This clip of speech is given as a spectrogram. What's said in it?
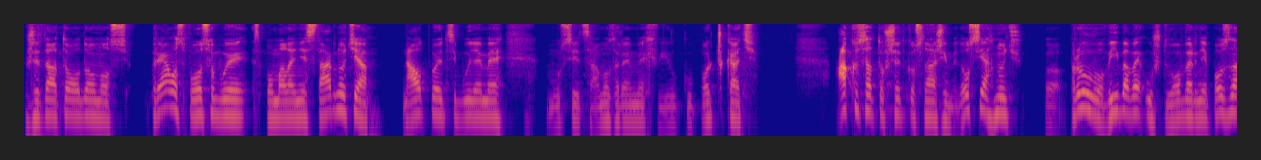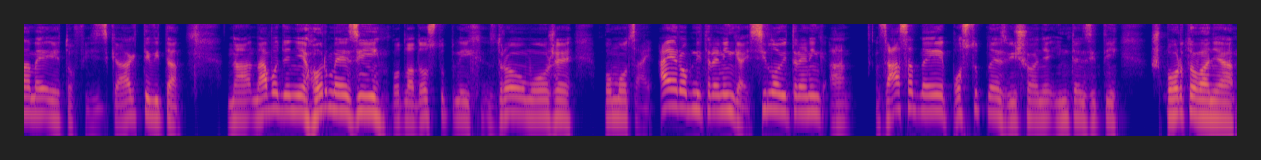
že táto odolnosť priamo spôsobuje spomalenie stárnutia. Na odpoveď si budeme musieť samozrejme chvíľku počkať. Ako sa to všetko snažíme dosiahnuť? Prvú vo výbave už dôverne poznáme, je to fyzická aktivita. Na navodenie hormézy podľa dostupných zdrojov môže pomôcť aj aerobný tréning, aj silový tréning a zásadné je postupné zvyšovanie intenzity športovania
